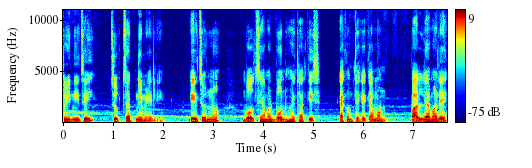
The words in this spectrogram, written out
তুই নিজেই চুপচাপ নেমে এলি। এই জন্য বলছি আমার বোন হয়ে থাকিস এখন থেকে, কেমন? পারলে আমারে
